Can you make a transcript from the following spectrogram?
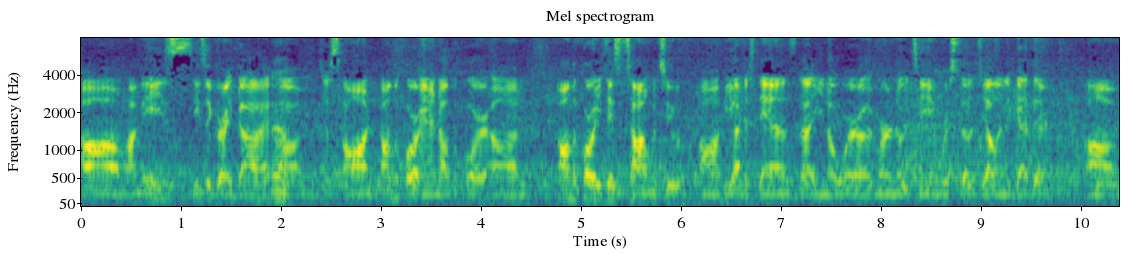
Um, I mean, he's he's a great guy. Yeah. Um, just on on the court and off the court. Um, on the court, he takes the time with you. Um, he understands that you know we're a, we're a new team. We're still gelling together. Um,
